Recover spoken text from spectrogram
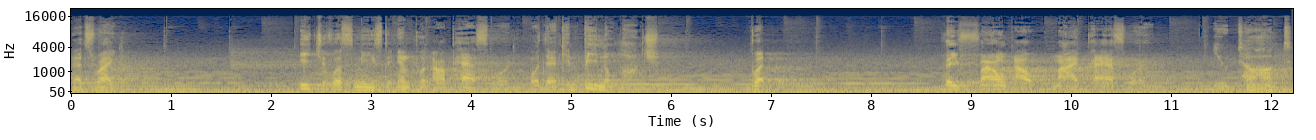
That's right. Each of us needs to input our password, or there can be no launch. They found out my password. You talked?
